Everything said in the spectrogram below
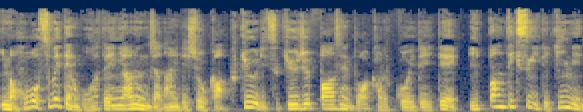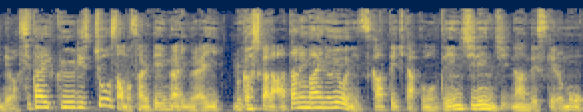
今ほぼ全てのご家庭にあるんじゃないでしょうか。普及率90%は軽く超えていて、一般的すぎて近年では世帯普及率調査もされていないぐらい、昔から当たり前のように使ってきたこの電子レンジなんですけども、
